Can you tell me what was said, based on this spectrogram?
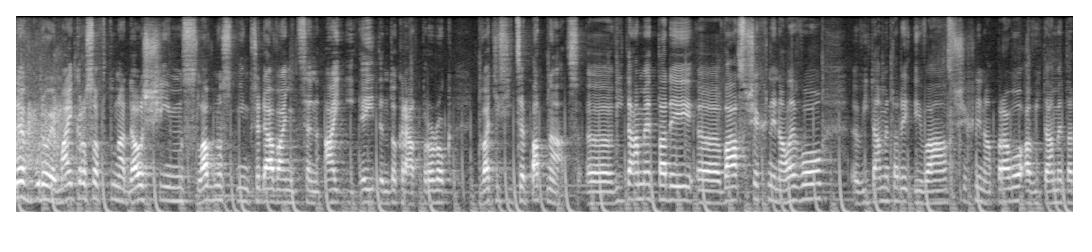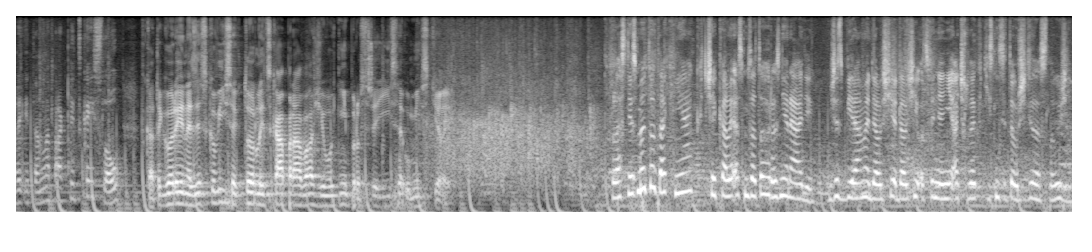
zde v budově Microsoftu na dalším slavnostním předávání cen IEA, tentokrát pro rok 2015. Eh, vítáme tady eh, vás všechny nalevo, vítáme tady i vás všechny napravo a vítáme tady i tenhle praktický sloup. V kategorii neziskový sektor lidská práva a životní prostředí se umístili. Vlastně jsme to tak nějak čekali a jsme za to hrozně rádi, že sbíráme další a další ocenění a člověk v tísni si to určitě zaslouží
